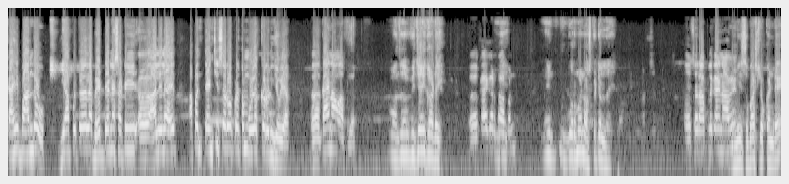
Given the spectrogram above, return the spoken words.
काही बांधव या पुतळ्याला भेट देण्यासाठी आलेले आहेत. आपण त्यांची सर्वप्रथम ओळख करून घेऊया. अ, काय नाव आपलं? माझं विजय गाडे. अ, काय करता आपण? मी गव्हर्नमेंट हॉस्पिटलला आहे. अ, सर आपलं काय नाव आहे? मी सुभाष लोखंडे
